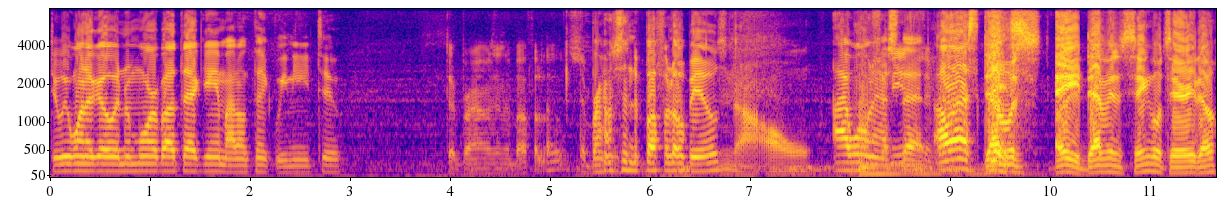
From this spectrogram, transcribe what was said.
Do we want to go into more about that game? I don't think we need to. The Browns and the Buffaloes. The Browns and the Buffalo Bills. No. I won't Should ask that. I'll ask Devin, this. hey, Devin Singletary though.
